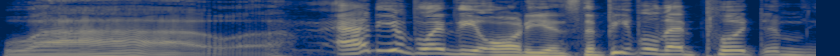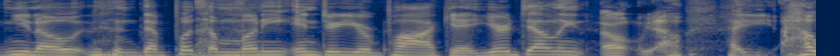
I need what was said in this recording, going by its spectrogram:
Wow. How do you blame the audience? The people that put, um, you know, that put the money into your pocket. You're telling, oh, how, how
